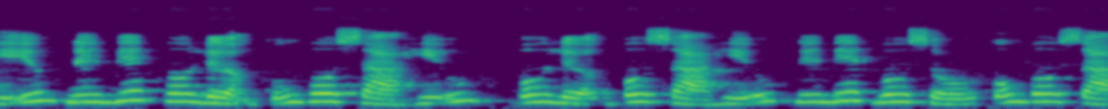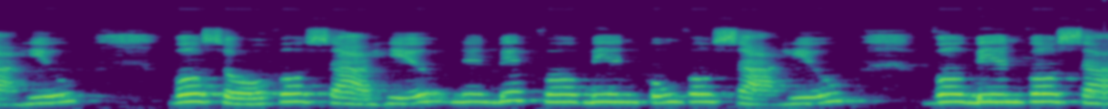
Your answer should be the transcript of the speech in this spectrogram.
hữu nên biết vô lượng cũng vô sở hữu, vô lượng vô sở hữu nên biết vô số cũng vô sở hữu, vô số vô sở hữu nên biết vô biên cũng vô sở hữu, vô biên vô sở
